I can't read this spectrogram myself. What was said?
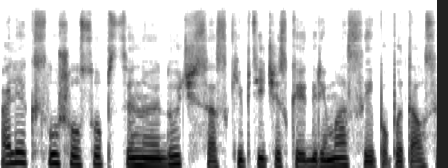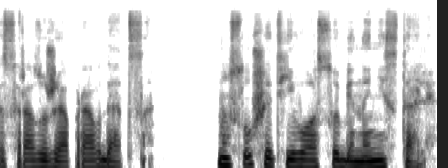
Олег слушал собственную дочь со скептической гримасой и попытался сразу же оправдаться, но слушать его особенно не стали.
